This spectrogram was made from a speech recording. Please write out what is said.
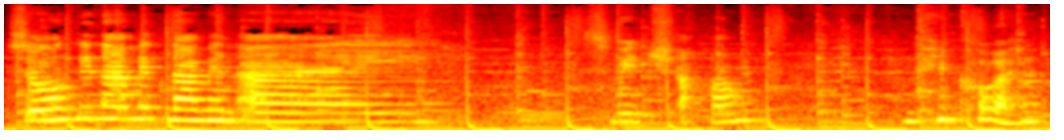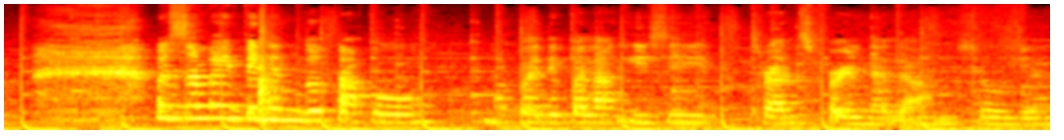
So, ang ginamit namin ay switch account. Hindi ko alam. Basta may pinindot ako na pwede palang easy transfer na lang. So, yan.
